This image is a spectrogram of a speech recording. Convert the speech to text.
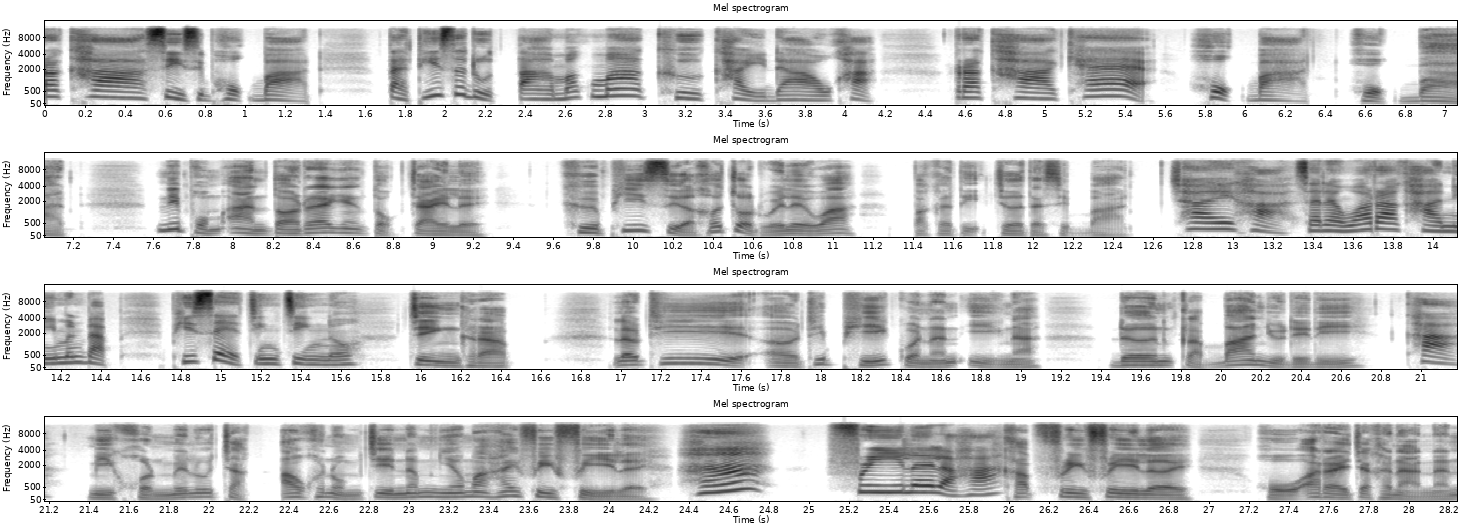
ราคา 46 บาท แต่ที่สะดุดตามากๆ คือไข่ดาวค่ะ ราคาแค่ 6 บาท 6 บาท นี่ผมอ่านตอนแรกยังตกใจเลย คือพี่เสือเขาจดไว้เลยว่า ปกติเจอแต่ 10 บาทใช่ค่ะ แสดงว่าราคานี้มันแบบพิเศษจริง ๆ เนอะจริงครับ แล้วที่เอ่อที่พีคกว่านั้นอีกนะ เดินกลับบ้านอยู่ดีค่ะๆ มีคนไม่รู้จักเอาขนมจีนน้ำเงี้ยวมาให้ฟรีๆเลย ฮะฟรีเลยเหรอคะ ครับฟรีๆเลย โหอะไรจะขนาดนั้น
